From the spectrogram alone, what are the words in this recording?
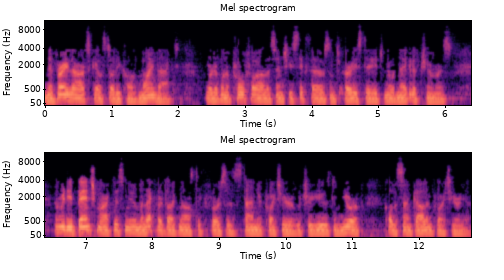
in a very large-scale study called MINDACT, where they're going to profile essentially 6,000 early-stage node-negative tumors and really benchmark this new molecular diagnostic versus standard criteria which are used in Europe called the St. Gallen criteria.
